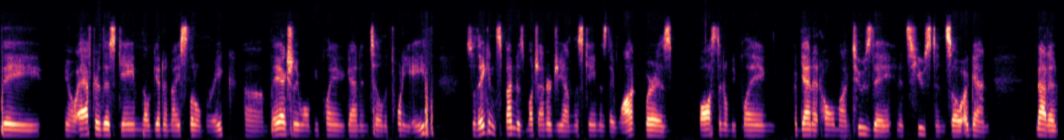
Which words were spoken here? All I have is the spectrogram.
they, you know, after this game they'll get a nice little break. Um, they actually won't be playing again until the 28th, so they can spend as much energy on this game as they want. Whereas Boston will be playing again at home on Tuesday, and it's Houston. So again, not a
